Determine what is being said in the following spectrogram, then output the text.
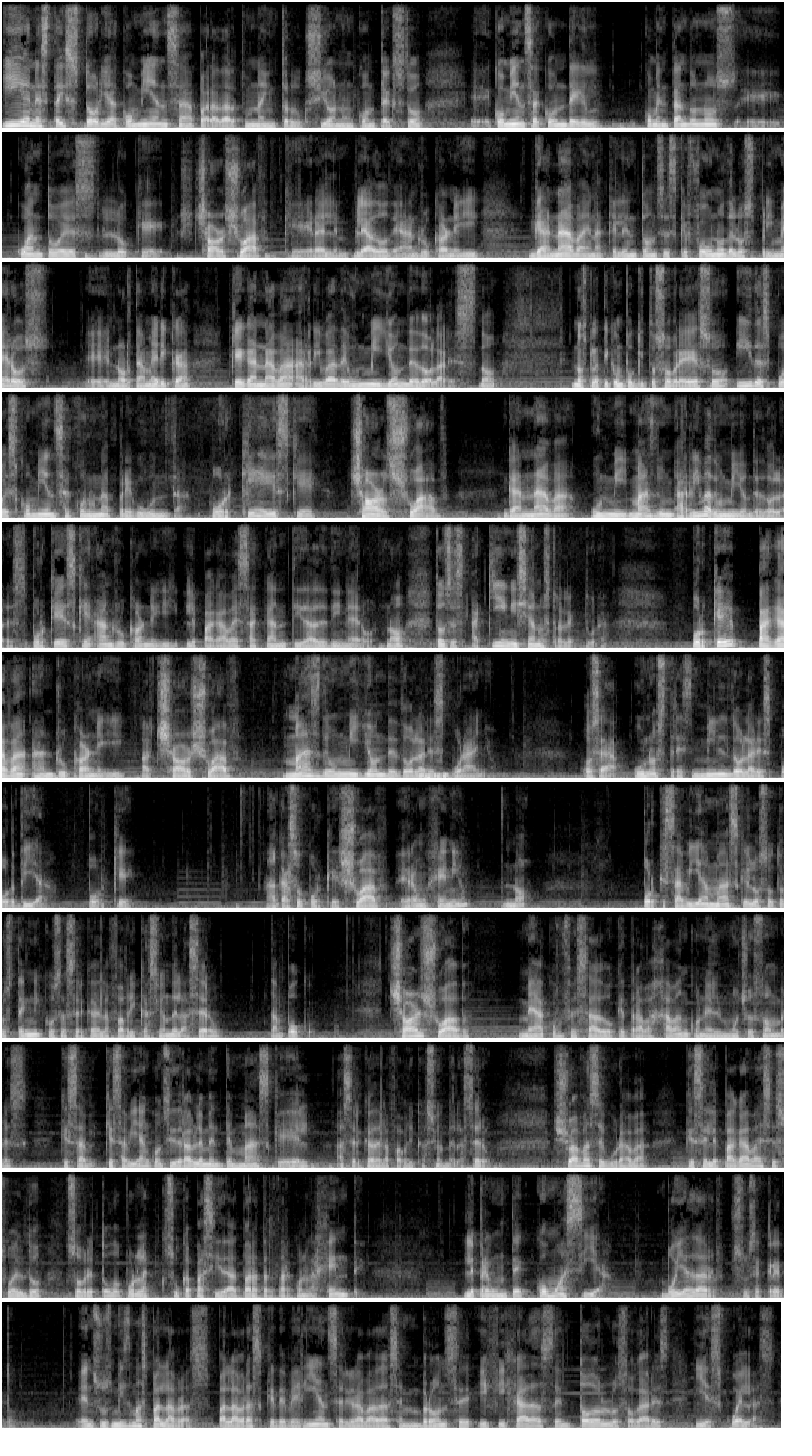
Y en esta historia comienza, para darte una introducción, un contexto, eh, comienza con Dale comentándonos eh, cuánto es lo que Charles Schwab, que era el empleado de Andrew Carnegie, ganaba en aquel entonces, que fue uno de los primeros eh, Norteamérica que ganaba arriba de un millón de dólares, ¿no? Nos platica un poquito sobre eso y después comienza con una pregunta. ¿Por qué es que Charles Schwab ganaba un, más de un, arriba de un millón de dólares. ¿Por qué es que Andrew Carnegie le pagaba esa cantidad de dinero? ¿no? Entonces, aquí inicia nuestra lectura. ¿Por qué pagaba Andrew Carnegie a Charles Schwab más de un millón de dólares por año? O sea, unos 3 mil dólares por día. ¿Por qué? ¿Acaso porque Schwab era un genio? No. ¿Porque sabía más que los otros técnicos acerca de la fabricación del acero? Tampoco. Charles Schwab me ha confesado que trabajaban con él muchos hombres que, sabían considerablemente más que él acerca de la fabricación del acero. Schwab aseguraba que se le pagaba ese sueldo sobre todo por su capacidad para tratar con la gente. Le pregunté cómo hacía. Voy a dar su secreto. En sus mismas palabras, palabras que deberían ser grabadas en bronce y fijadas en todos los hogares y escuelas,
